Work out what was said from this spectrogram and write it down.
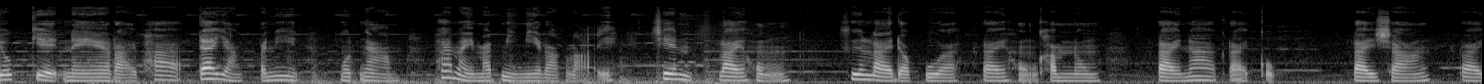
ยกเกตในรายผ้าได้อย่างประณีตงดงาม ผ้าไหมมัดหมี่มีหลากหลาย เช่น ลายหงขึ้นลายดอกบัว ลายหงคำนง ลายนาคลายกบ ลายช้าง ลาย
